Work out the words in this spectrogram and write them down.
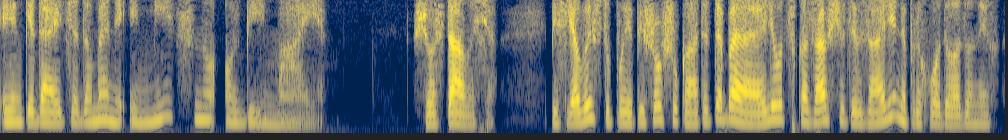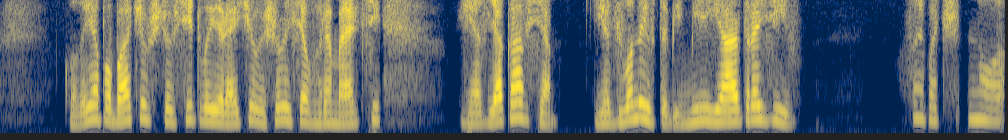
Він кидається до мене і міцно обіймає. Що сталося? Після виступу я пішов шукати тебе, а Еліот сказав, що ти взагалі не приходила до них. Коли я побачив, що всі твої речі лишилися в гримерці, я злякався. Я дзвонив тобі мільярд разів. Вибач, но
